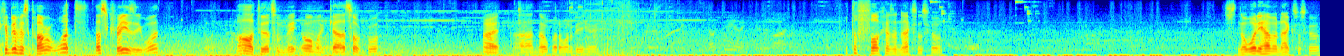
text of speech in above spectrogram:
can be on his cover? What? That's crazy, what? Oh dude, that's amazing. Oh my god, that's so cool. Alright, uh, nope, I don't want to be here. What the fuck has an access code? Does nobody have an access code?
